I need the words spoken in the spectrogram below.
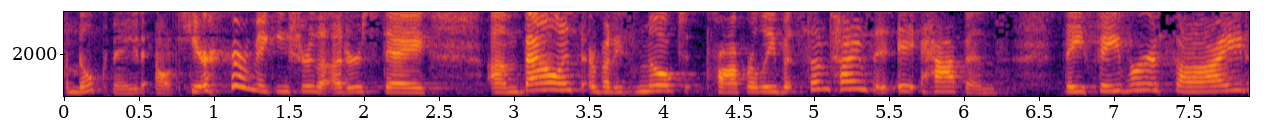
a milkmaid out here, making sure the udders stay um, balanced, everybody's milked properly, but sometimes it, it, happens. They favor a side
